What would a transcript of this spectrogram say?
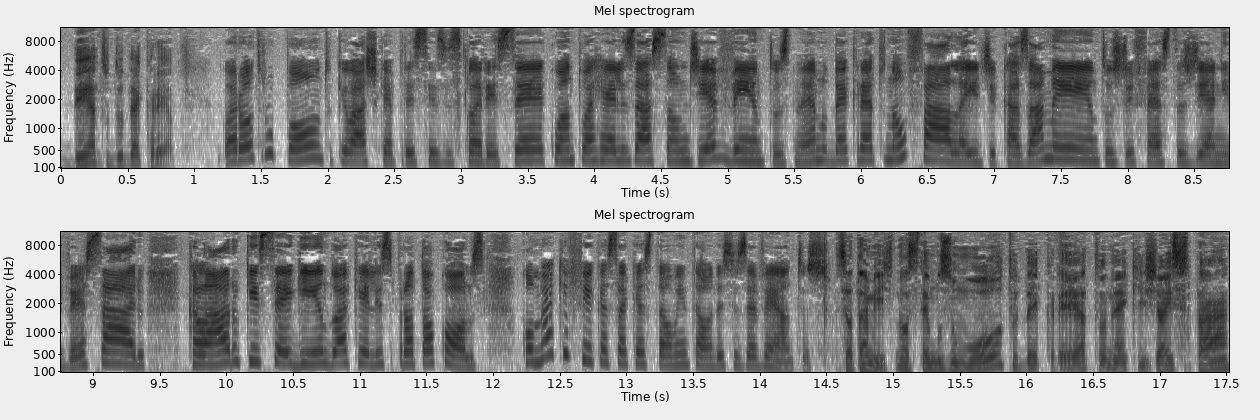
dentro do decreto. Agora, outro ponto que eu acho que é preciso esclarecer é quanto à realização de eventos, né? No decreto não fala aí de casamentos, de festas de aniversário, claro que seguindo aqueles protocolos. Como é que fica essa questão, então, desses eventos? Exatamente. Nós temos um outro decreto, né, que já está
